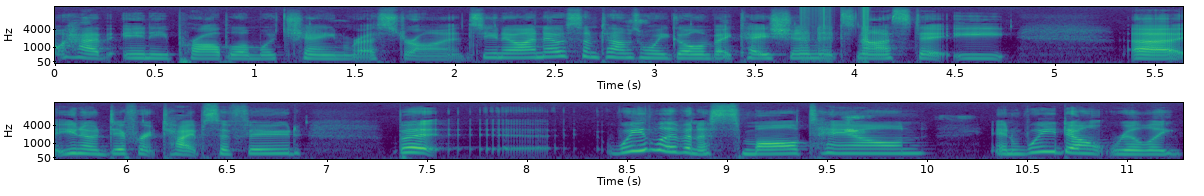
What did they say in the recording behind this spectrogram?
don't have any problem with chain restaurants. You know, I know sometimes when we go on vacation, it's nice to eat, uh, you know, different types of food. But uh, we live in a small town and we don't really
